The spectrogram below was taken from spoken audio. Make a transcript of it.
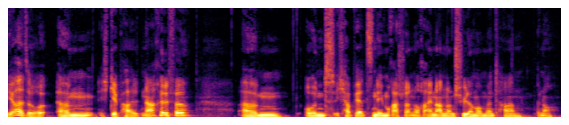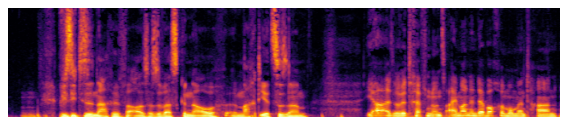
Ja, also ähm, ich gebe halt Nachhilfe ähm, und ich habe jetzt neben Rascha noch einen anderen Schüler momentan, genau. Wie sieht diese Nachhilfe aus? Also was genau äh, macht ihr zusammen? Ja, also wir treffen uns einmal in der Woche momentan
